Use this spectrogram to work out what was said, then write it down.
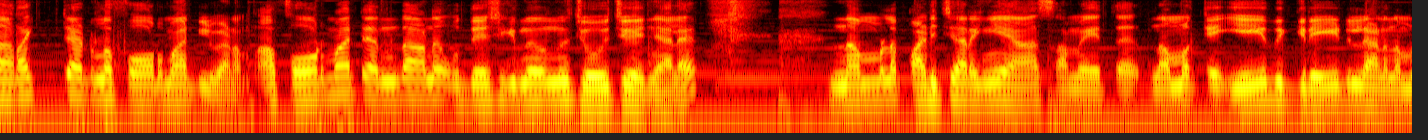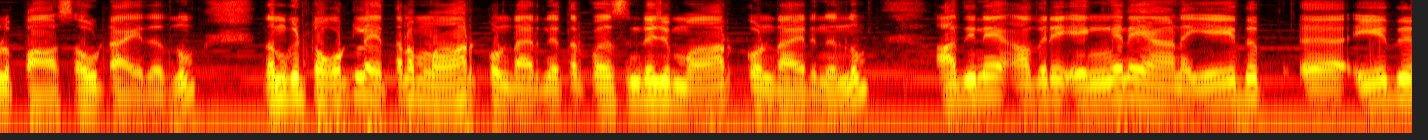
കറക്റ്റ് ആയിട്ടുള്ള ഫോർമാറ്റിൽ വേണം. ആ ഫോർമാറ്റ് എന്താണ് ഉദ്ദേശിക്കുന്നതെന്ന് ചോദിച്ചു കഴിഞ്ഞാൽ നമ്മൾ പഠിച്ചിറങ്ങിയ ആ സമയത്ത് നമുക്ക് ഏത് ഗ്രേഡിലാണ് നമ്മൾ പാസ് ഔട്ട് ആയതെന്നും നമുക്ക് ടോട്ടൽ എത്ര മാർക്ക് ഉണ്ടായിരുന്നു എത്ര പെർസെന്റേജ് മാർക്ക് ഉണ്ടായിരുന്നെന്നും അതിനെ അവർ എങ്ങനെയാണ് ഏത് ഏത്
